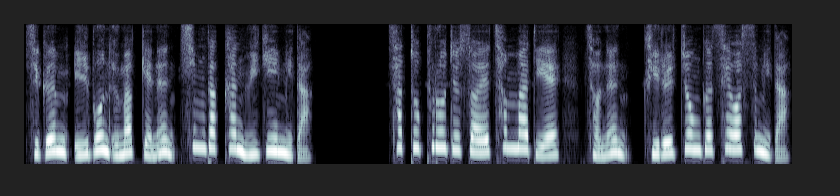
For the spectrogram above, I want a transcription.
지금 일본 음악계는 심각한 위기입니다. 사토 프로듀서의 첫마디에 저는 귀를 쫑긋 세웠습니다.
